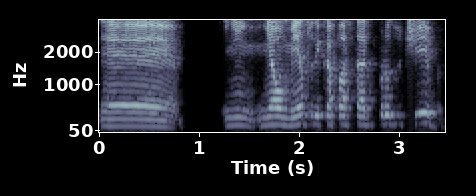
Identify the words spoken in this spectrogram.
é, em, em, aumento de capacidade produtiva.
